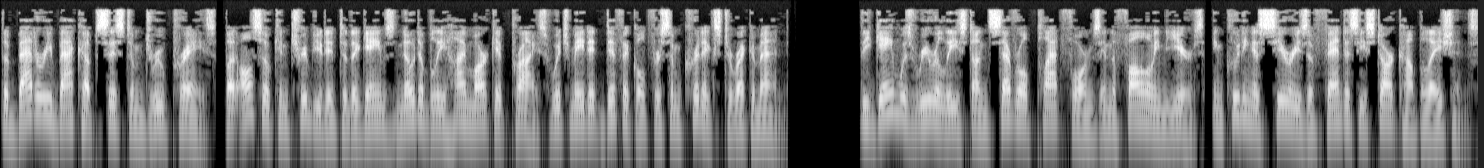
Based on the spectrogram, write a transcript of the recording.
The battery backup system drew praise, but also contributed to the game's notably high market price which made it difficult for some critics to recommend. The game was re-released on several platforms in the following years, including a series of Phantasy Star compilations.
